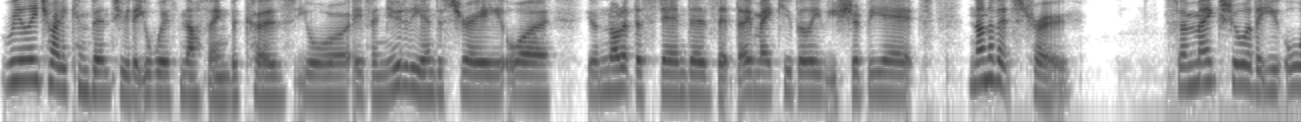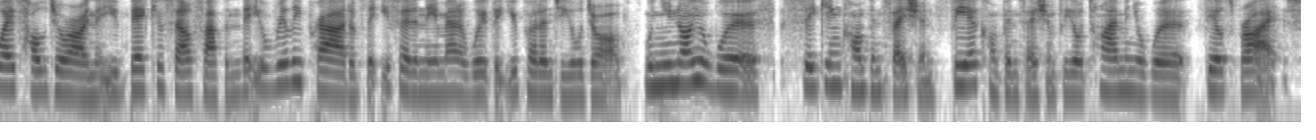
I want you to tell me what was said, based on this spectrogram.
really try to convince you that you're worth nothing because you're either new to the industry or you're not at the standard that they make you believe you should be at None of it's true. So make sure that you always hold your own, that you back yourself up, and that you're really proud of the effort and the amount of work that you put into your job. When you know your worth, seeking compensation, fair compensation for your time and your work feels right.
